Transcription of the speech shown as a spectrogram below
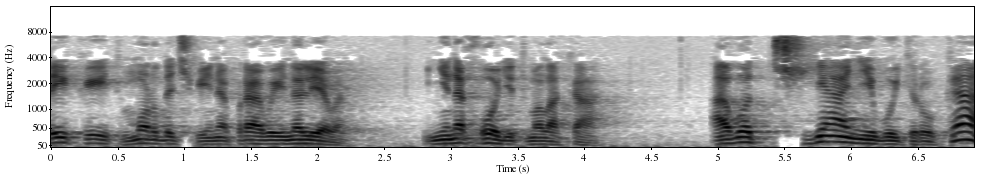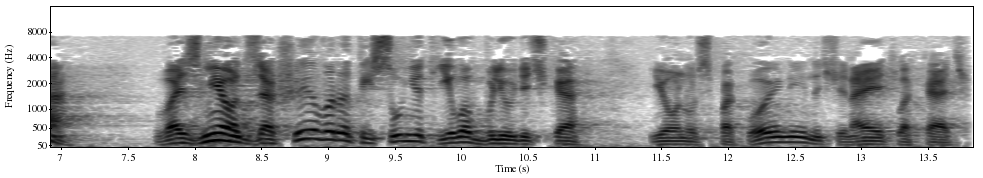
тыкает мордочкой направо и налево и не находит молока. А вот чья-нибудь рука возьмет за шиворот и сунет его в блюдечко, и он успокоенный начинает лакать.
